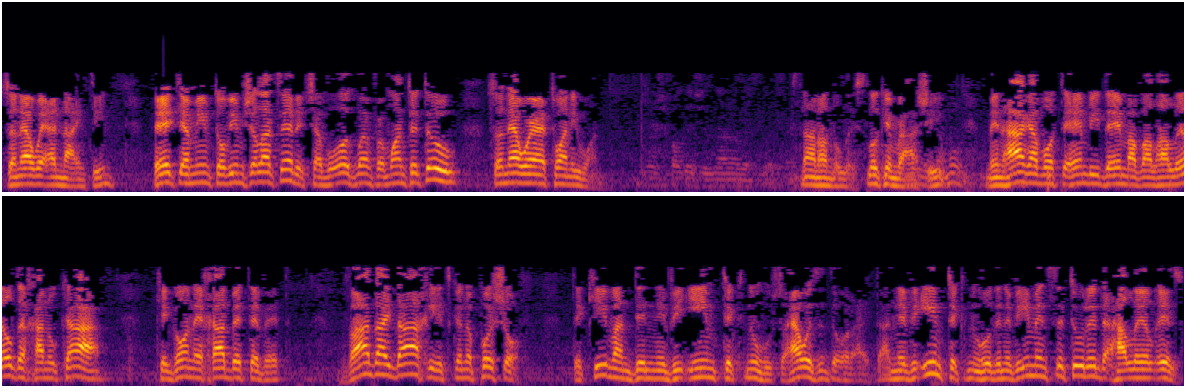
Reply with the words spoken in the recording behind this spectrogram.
so now we're at 19. Bet Yamim Tovim Shel Atzeret. Shavuot went from 1 to 2, so now we're at 21. Rosh Chodesh is not on. It's not on the list. Look in Rashi. Bidem aval halel de kegon echad betevet. Vaday dachi, it's going to push off. Tekivan de nevi'im teknuhu. So how is it the oraita? Nevi'im teknuhu. The nevi'im instituted halel is.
